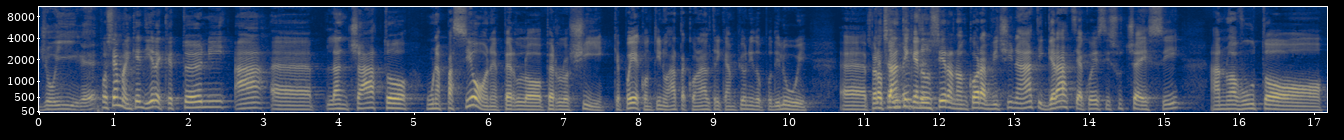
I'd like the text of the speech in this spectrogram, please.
gioire. Possiamo anche dire che Tony ha eh, lanciato una passione per lo, per lo sci, che poi è continuata con altri campioni dopo di lui. Eh, però tanti che non si erano ancora avvicinati, grazie a questi successi, hanno avuto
